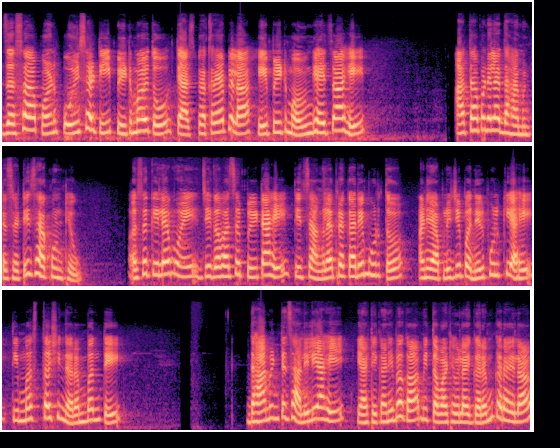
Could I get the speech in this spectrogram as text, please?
जसं आपण पोळीसाठी पीठ मळतो त्याचप्रकारे आपल्याला हे पीठ मळून घ्यायचं आहे. आता आपण याला दहा मिनटासाठी झाकून ठेवू. असं केल्यामुळे जे गव्हाचं पीठ आहे ते चांगल्या प्रकारे मुरतं आणि आपली जी पनीर फुलकी आहे ती मस्त अशी नरम बनते. दहा मिनटं झालेली आहे. या ठिकाणी बघा मी तवा ठेवला आहे गरम करायला.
